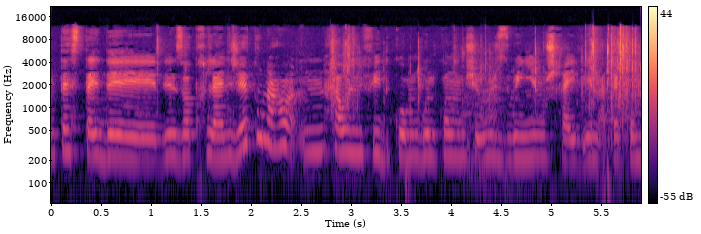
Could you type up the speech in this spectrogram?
نتيستي دي دي زوطخ لانجيت ونحاول نفيدكم نقول لكم واش زوينين واش خايبين نعطيكم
